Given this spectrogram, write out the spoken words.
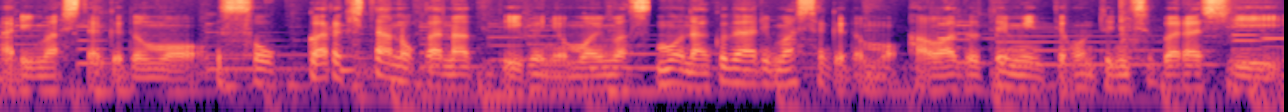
ありましたけどもそこから来たのかなっていうふうに思います。もう亡くなりましたけどもハワード・テミンって本当に素晴らしい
